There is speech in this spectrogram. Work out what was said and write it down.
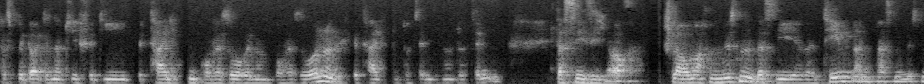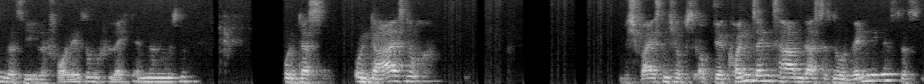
das bedeutet natürlich für die beteiligten Professorinnen und Professoren und die beteiligten Dozentinnen und Dozenten, dass sie sich auch schlau machen müssen und dass sie ihre Themen anpassen müssen, dass sie ihre Vorlesungen vielleicht ändern müssen. Und das, und da ist noch, ich weiß nicht, ob wir Konsens haben, dass das notwendig ist. Das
